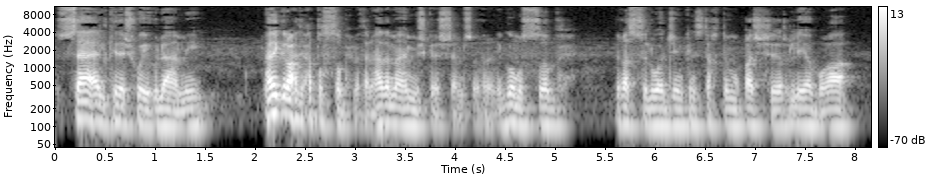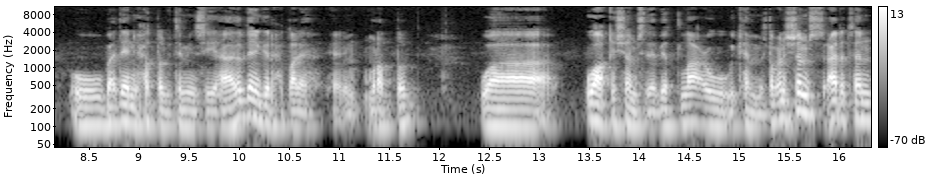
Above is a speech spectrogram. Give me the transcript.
سائل كذا شوي هلامي هذا يقدر واحد يحطه الصبح مثلا. هذا ما هي مشكلة الشمس مثلا. يقوم الصبح يغسل وجهه يمكن يستخدم مقشر اللي يبغاه وبعدين يحط الفيتامين سي هذا بعدين يقدر يحط عليه يعني مرطب. و واقي شمس إذا بيطلع ويكمل. طبعا الشمس عادة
